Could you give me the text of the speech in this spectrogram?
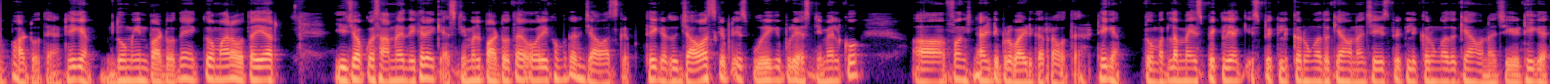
पार्ट होते हैं ठीक है? दो मेन पार्ट होते हैं एक तो हमारा होता है यार ये जो आपको सामने दिख रहा है, एक एस्टिमल पार्ट होता है और एक होता है जावा स्क्रिप्ट ठीक है? तो जावा स्क्रिप्ट इस पूरे के पूरे एस्टिमल को फंक्शनैलिटी प्रोवाइड कर रहा होता है, ठीक है? तो मतलब मैं इस पर क्लिक, इस पर क्लिक करूँगा तो क्या होना चाहिए? इस पर क्लिक करूँगा तो क्या होना चाहिए, ठीक है?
